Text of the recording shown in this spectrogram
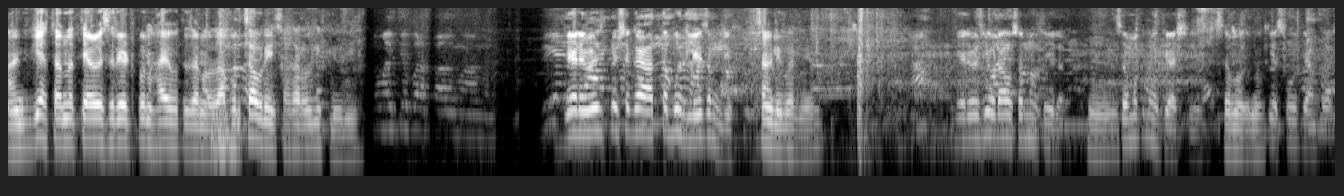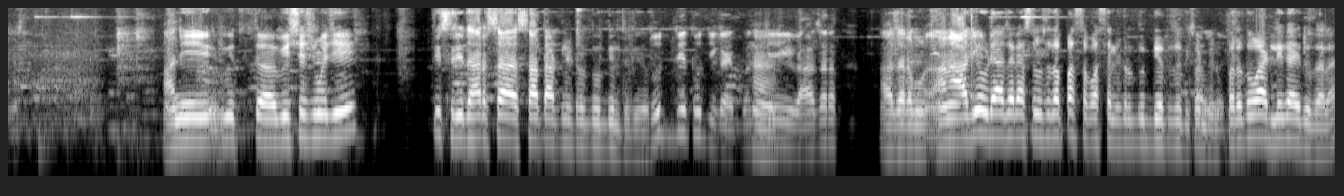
आणि घेताना त्यावेळेस रेट पण हाय होतं जाणार आपण चौऱ्याऐंशी हजाराला घेतली होती. गेल्या वेळेस पेक्षा काय आता भरली चांगली. चांगली भरली गेल्या वेळेस एवढा अवसर नव्हता हिला हम्म, चमक नव्हती अशी. समजलं केस होती अंगावर जास्त. आणि विशेष म्हणजे तिसरी धार सा सात आठ लिटर दूध दिलं होतं तिथं. दूध देत होती काय? पण हा. ते आजारात आजारामुळे. आणि आधी एवढे आजारी असून सुद्धा पाच सहा पाच सहा लिटर दूध देतच होती कंटिन्यू परत वाढली गाय दुधाला?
